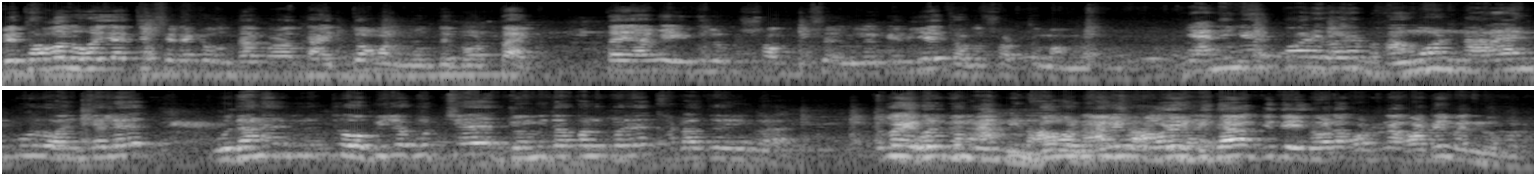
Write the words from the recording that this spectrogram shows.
বেদখল হয়ে যাচ্ছে সেটাকে উদ্ধার করার দায়িত্ব আমার মধ্যে বর্তায়। তাই আমি এইগুলোকে সব বিষয়গুলোকে নিয়ে জনস্বার্থ মামলা ক্যানিং এর পর এবারে ভাঙন নারায়ণপুর অঞ্চলে প্রধানের বিরুদ্ধে অভিযোগ উঠছে জমি দখল করে খাটা তৈরি করা। তোমার এগুলো ভাঙন আমি ভাঙড়ের বিধায়ক যদি এই ধরনের ঘটনা ঘটে মেনে নেব না।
